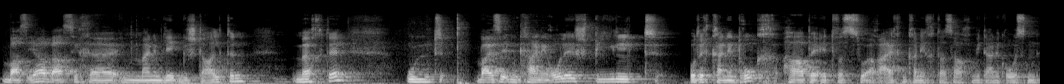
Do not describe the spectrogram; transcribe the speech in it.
was, ja, was ich äh, in meinem Leben gestalten möchte. Und weil es eben keine Rolle spielt oder ich keinen Druck habe, etwas zu erreichen, kann ich das auch mit einer großen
